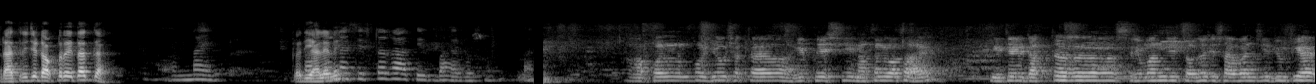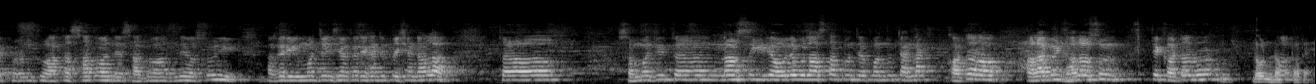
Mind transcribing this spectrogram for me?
रात्रीचे डॉक्टर येतात का? नाही. कधी आले नाही? सिस्टर राहते बाहेर बसून. आपण घेऊ शकता हे पेशी नाचनगावचा आहे. इथे डॉक्टर श्रीमानजी चौधरी साहेबांची ड्युटी आहे परंतु आता सात वाजले सात वाजले असूनही अगर इमर्जन्सी अगर एखादा पेशंट आला तर संबंधित नर्स इथे अवेलेबल असतात पण ते परंतु त्यांना कटर अलाइनमेंट झालं असून ते कटरवर दोन डॉक्टर आहे.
